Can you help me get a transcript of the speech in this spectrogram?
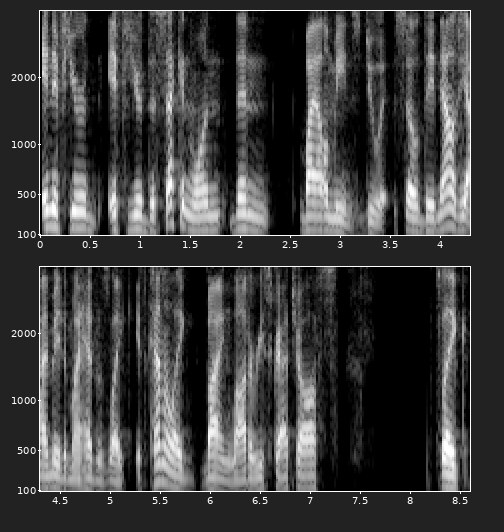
And if you're if you're the second one, then by all means do it. So the analogy I made in my head was like it's kind of like buying lottery scratch offs. It's like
